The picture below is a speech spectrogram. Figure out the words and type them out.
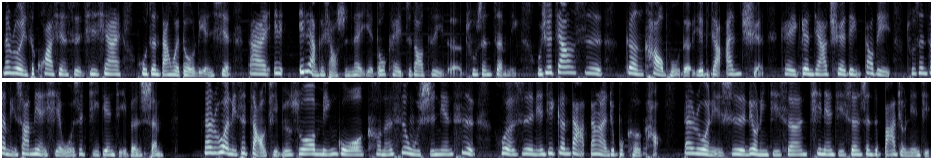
那如果你是跨县市，其实现在户政单位都有连线，大概一一两个小时内也都可以知道自己的出生证明。我觉得这样是更靠谱的，也比较安全，可以更加确定到底。出生证明上面写我是几点几分生。那如果你是早期，比如说民国，可能四五十年次，或者是年纪更大，当然就不可考。但如果你是六年级生、七年级生，甚至八九年级，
